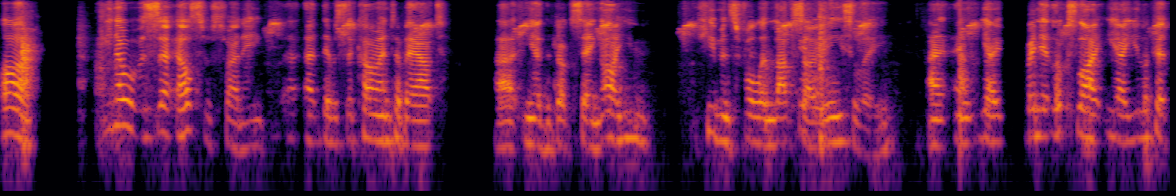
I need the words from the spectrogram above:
Oh, you know what was uh, else was funny? Uh, uh, there was the comment about uh, you know the doctor saying, "Oh, you humans fall in love so easily," and, and you know when it looks like you know you look at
